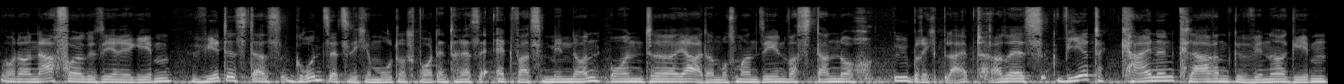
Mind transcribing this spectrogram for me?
oder Nachfolgeserie geben, wird es das grundsätzliche Motorsportinteresse etwas mindern. Und äh, ja, dann muss man sehen, was dann noch übrig bleibt. Also es wird keinen klaren Gewinner geben,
